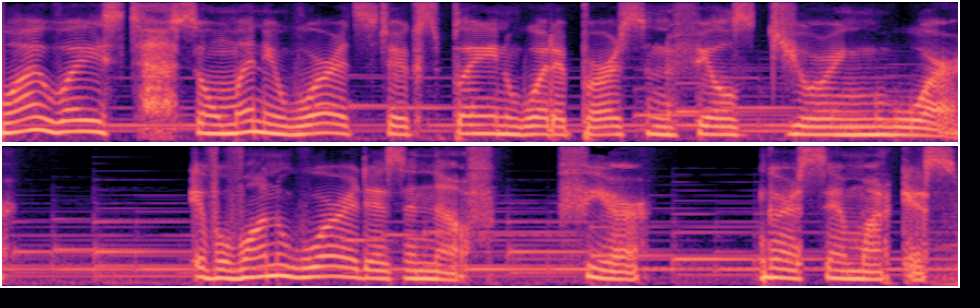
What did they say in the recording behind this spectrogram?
Why waste so many words to explain what a person feels during war? If one word is enough, fear. Garcia Marquez.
